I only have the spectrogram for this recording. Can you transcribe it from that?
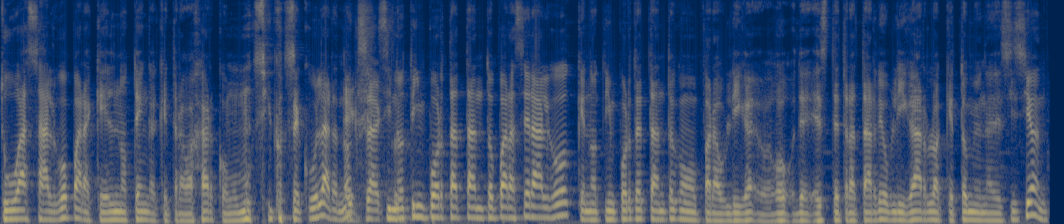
tú haz algo para que él no tenga que trabajar como músico secular, ¿no? Exacto. Si no te importa tanto para hacer algo, que no te importe tanto como para obligar o este, tratar de obligarlo a que tome una decisión.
